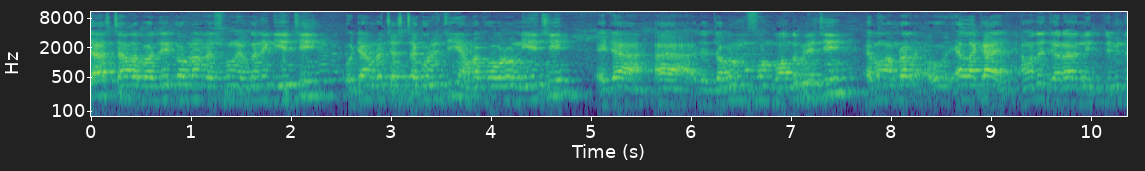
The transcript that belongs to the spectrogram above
জাস্ট চাঁদাবাজির ঘটনাটা সময় ওখানে গিয়েছি ওইটা আমরা চেষ্টা করেছি, আমরা খবরও নিয়েছি, এটা যখন ফোন বন্ধ পেয়েছি, এবং আমরা ওই এলাকায় আমাদের যারা নেতৃবৃন্দ,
